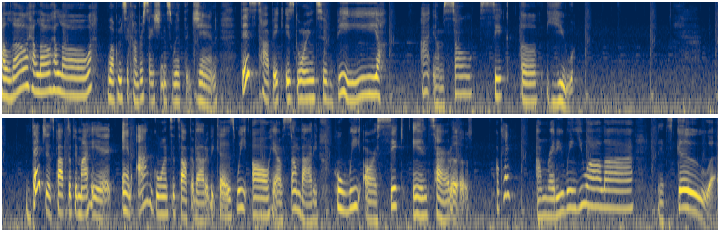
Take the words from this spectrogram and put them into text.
Hello, hello, hello. Welcome to Conversations with Jen. This topic is going to be I am so sick of you. That just popped up in my head, and I'm going to talk about it because we all have somebody who we are sick and tired of. Okay? I'm ready when you all are. Let's go.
